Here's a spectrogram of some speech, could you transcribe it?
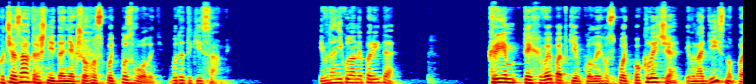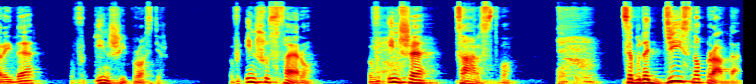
Хоча завтрашній день, якщо Господь дозволить, буде такий самий. І вона нікуди не перейде. Крім тих випадків, коли Господь покличе, і вона дійсно перейде в інший простір, в іншу сферу, в інше царство. Це буде дійсно правда.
